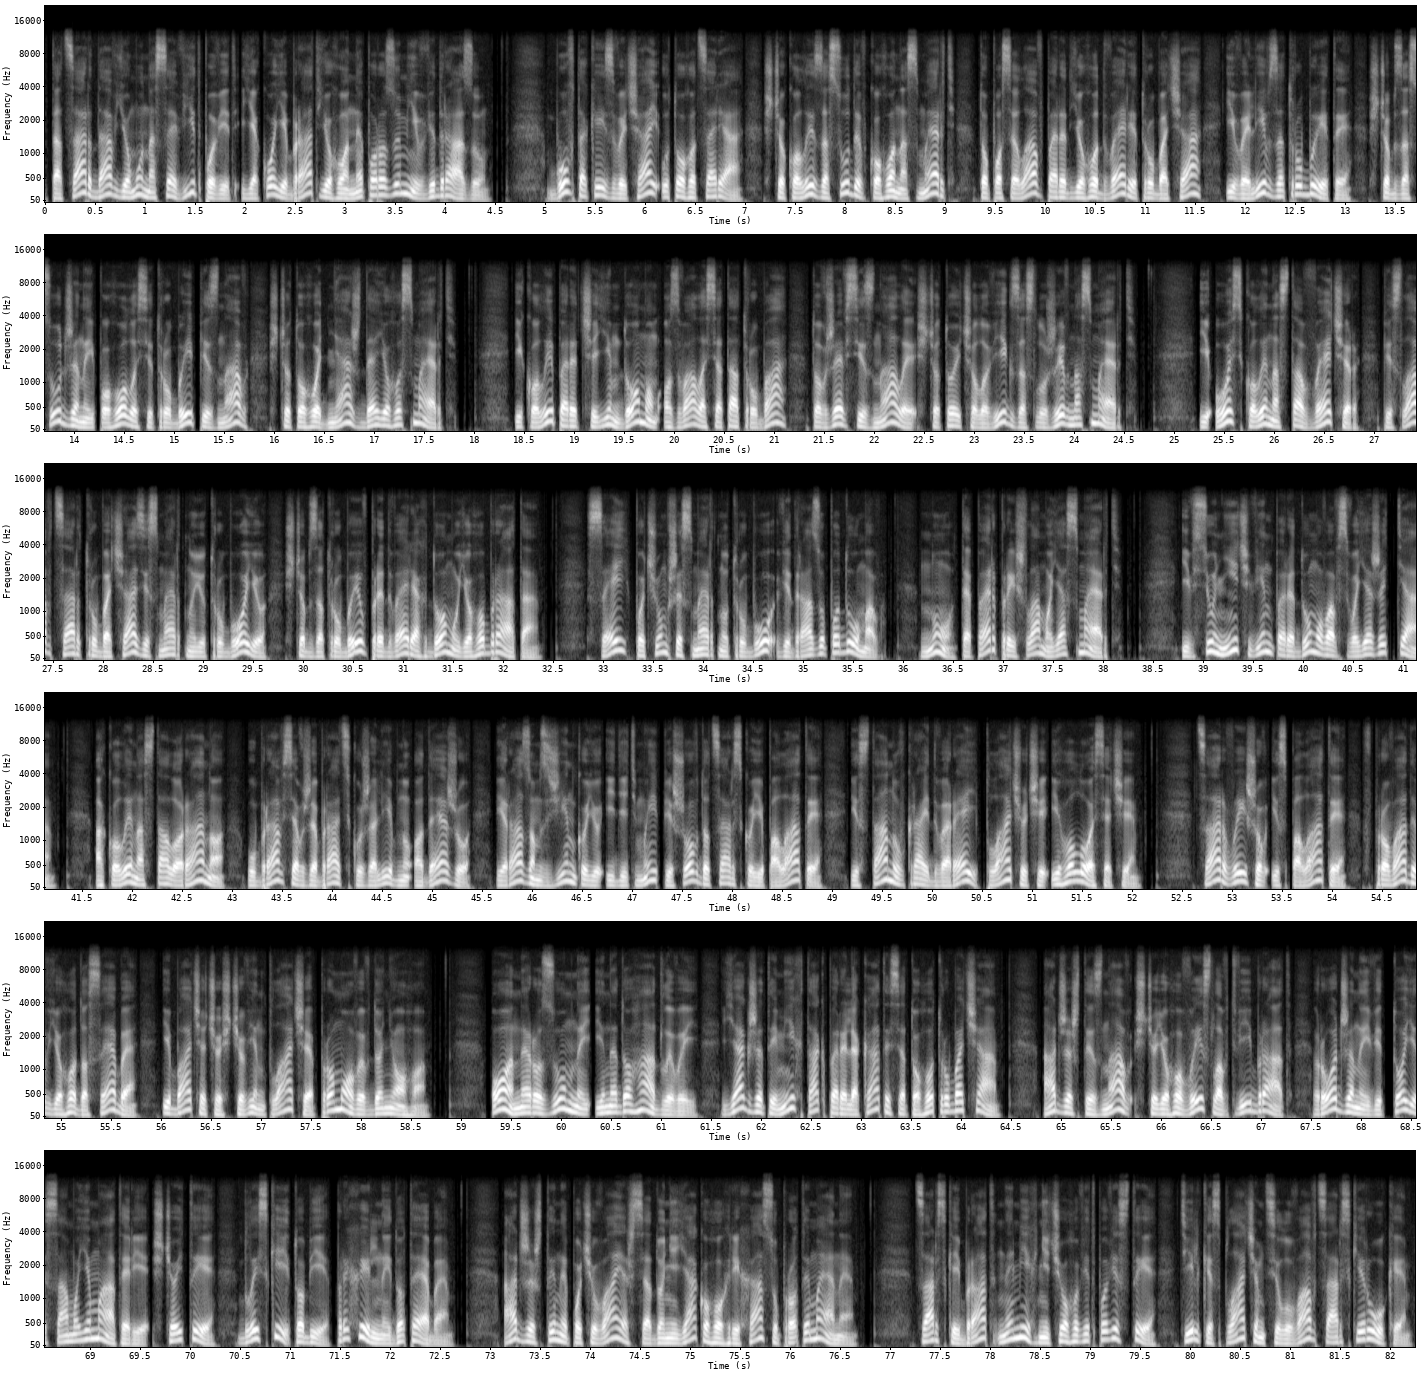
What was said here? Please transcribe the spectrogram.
Та цар дав йому на це відповідь, якої брат його не порозумів відразу. Був такий звичай у того царя, що коли засудив кого на смерть, то посилав перед його двері трубача і велів затрубити, щоб засуджений по голосі труби пізнав, що того дня жде його смерть. І коли перед чиїм домом озвалася та труба, то вже всі знали, що той чоловік заслужив на смерть. І ось, коли настав вечір, післав цар трубача зі смертною трубою, щоб затрубив при дверях дому його брата. Сей, почувши смертну трубу, відразу подумав ну, тепер прийшла моя смерть. І всю ніч він передумував своє життя. А коли настало рано, убрався в жебрацьку жалібну одежу і разом з жінкою і дітьми пішов до царської палати і станув край дверей, плачучи і голосячи. Цар вийшов із палати, впровадив його до себе і, бачачи, що він плаче, промовив до нього О, нерозумний і недогадливий, як же ти міг так перелякатися того трубача? Адже ж ти знав, що його вислав твій брат, роджений від тої самої матері, що й ти, близький тобі, прихильний до тебе. Адже ж ти не почуваєшся до ніякого гріха супроти мене. Царський брат не міг нічого відповісти, тільки з плачем цілував царські руки.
